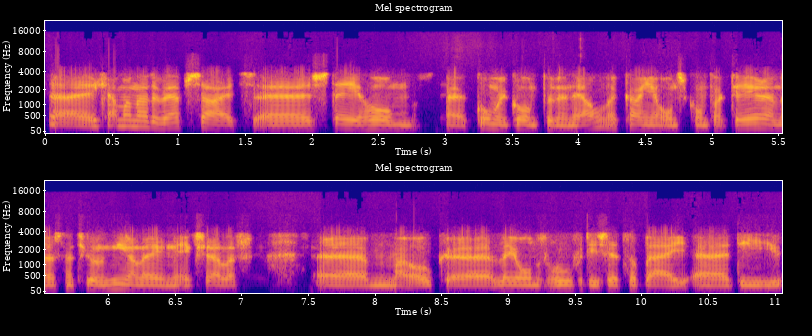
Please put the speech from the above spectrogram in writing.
Uh, ga maar naar de website uh, stayhomecomicon.nl. Dan kan je ons contacteren. En dat is natuurlijk niet alleen ikzelf, maar ook Leon Verhoeven, die zit erbij. die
